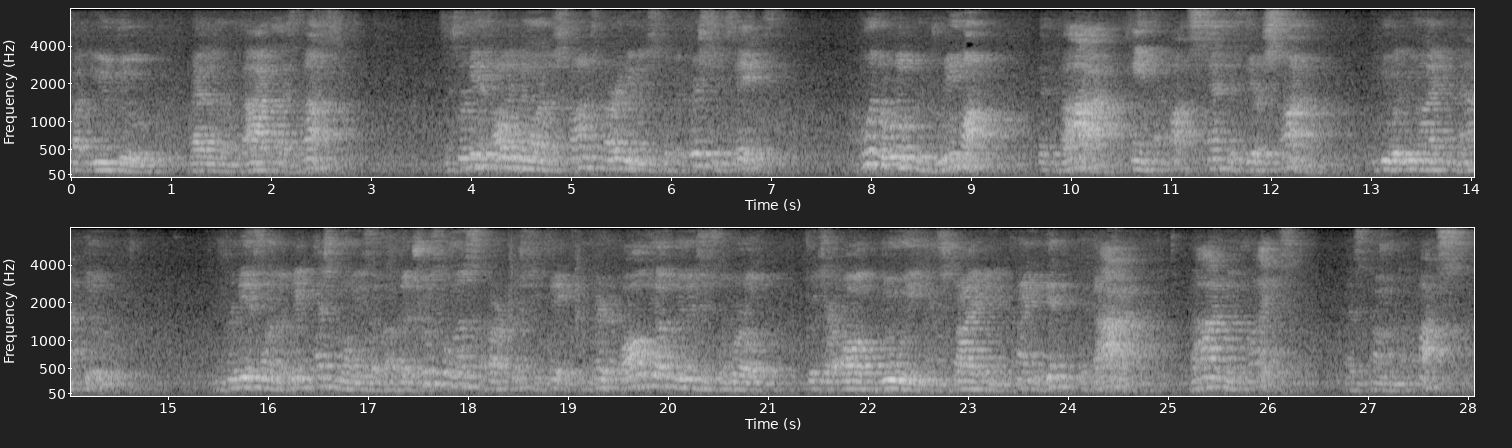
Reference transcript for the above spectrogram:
what you do rather than what God has done. And for me, it's always been one of the strongest arguments for the Christian faith. Who in the world could dream up that God came to us, sent his dear Son, to do what you and I cannot do? And for me, it's one of the great testimonies of, of the truthfulness of our Christian faith compared to all the other religions in the world, which are all doing and striving and trying to get to God. God in Christ has come to us.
